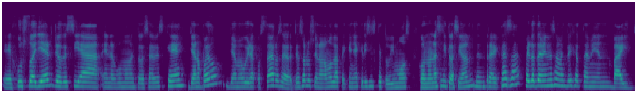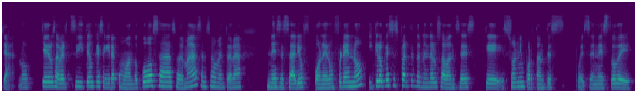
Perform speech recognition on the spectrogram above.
Eh, justo ayer yo decía en algún momento, ¿sabes qué? Ya no puedo, ya me voy a ir a acostar, o sea, ya solucionamos la pequeña crisis que tuvimos con una situación dentro de casa, pero también en ese momento dije, también vaya, ya, no quiero saber si tengo que seguir acomodando cosas o demás, en ese momento era necesario poner un freno y creo que esa es parte también de los avances que son importantes pues en esto de,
